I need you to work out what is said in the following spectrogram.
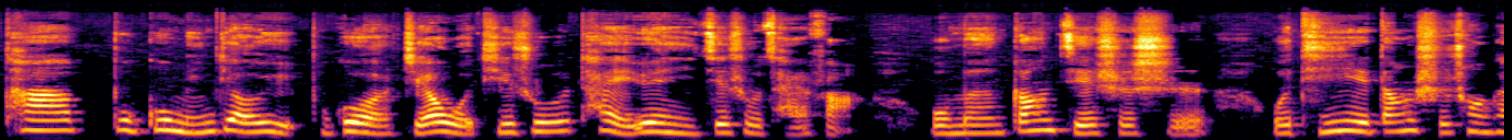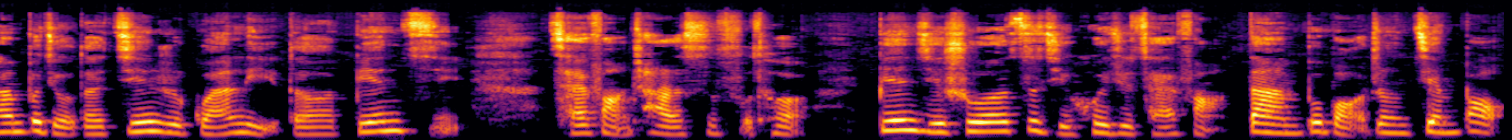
他不沽名钓誉，不过只要我提出，他也愿意接受采访。我们刚结识时，我提议当时创刊不久的《今日管理》的编辑采访查尔斯·福特。编辑说自己会去采访，但不保证见报，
